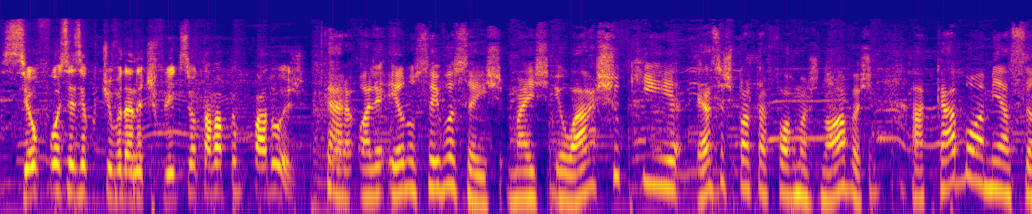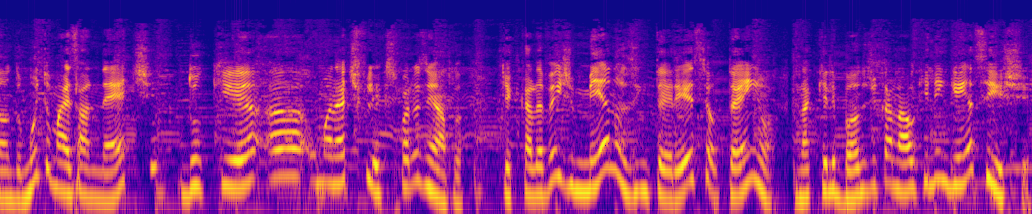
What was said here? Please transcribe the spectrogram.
se eu fosse executivo da Netflix, eu tava preocupado hoje. Cara, olha, eu não sei vocês, mas eu acho que essas plataformas novas acabam ameaçando muito mais a net do que a- uma Netflix, por exemplo. Porque cada vez menos interesse eu tenho naquele bando de canal que ninguém assiste.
